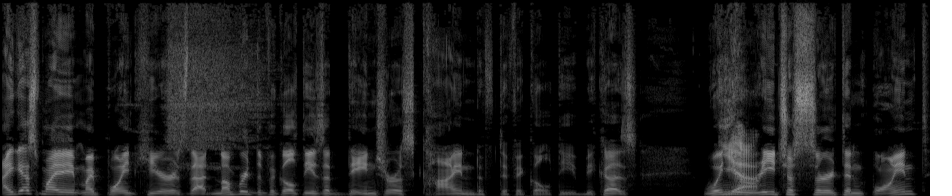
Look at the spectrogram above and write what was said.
I guess my my point here is that number difficulty is a dangerous kind of difficulty because when Yeah. you reach a certain point,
